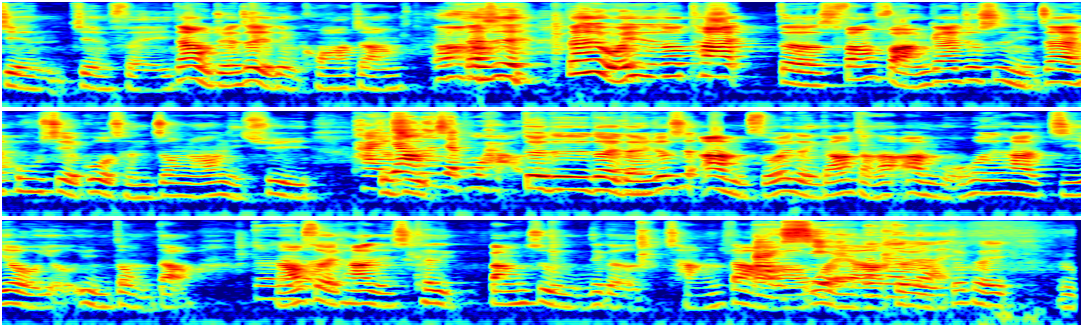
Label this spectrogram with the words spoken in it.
减减肥，但我觉得这有点夸张。但是，但是我一直说它的方法应该就是你在呼吸的过程中，然后你去排掉那些不好的。对对对对，等于就是按所谓的你刚刚讲到按摩，或者他的肌肉有运动到，然后所以它也是可以帮助你这个肠道啊、胃啊，对，就可以蠕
